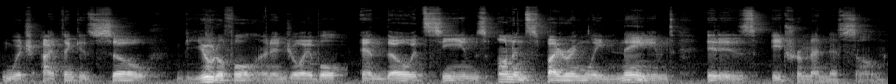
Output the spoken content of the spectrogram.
which I think is so beautiful and enjoyable, and though it seems uninspiringly named, it is a tremendous song.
